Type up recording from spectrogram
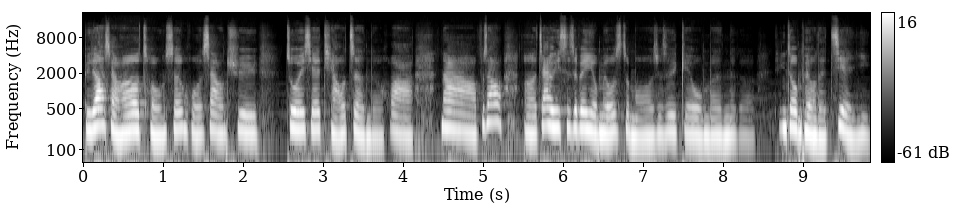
比较想要从生活上去做一些调整的话，那不知道呃，家瑜医师这边有没有什么就是给我们那个听众朋友的建议？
